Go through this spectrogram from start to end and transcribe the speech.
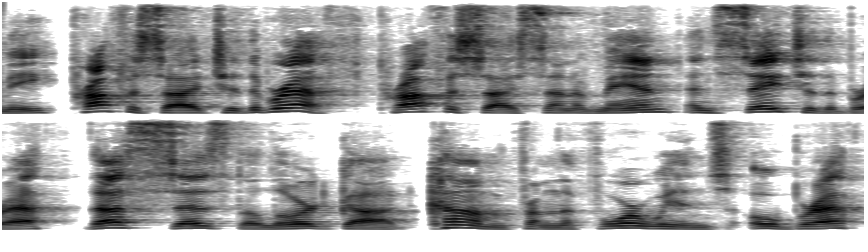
me, Prophesy to the breath. Prophesy, Son of Man, and say to the breath, Thus says the Lord God, Come from the four winds, O breath,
